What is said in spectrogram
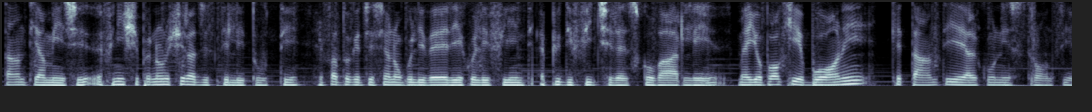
tanti amici e finisci per non riuscire a gestirli tutti. Il fatto che ci siano quelli veri e quelli finti è più difficile scovarli. Meglio pochi e buoni che tanti e alcuni stronzi.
